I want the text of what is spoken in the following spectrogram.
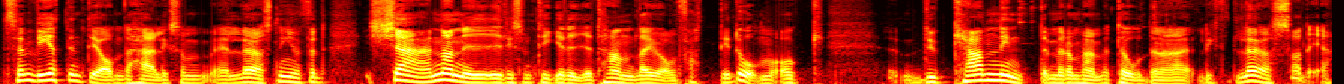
Sen vet inte jag om det här liksom är lösningen. För kärnan i liksom tiggeriet handlar ju om fattigdom. Och du kan inte med de här metoderna riktigt lösa det.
